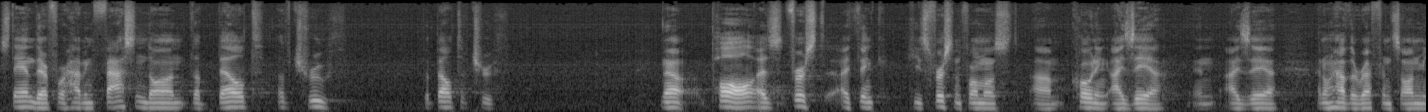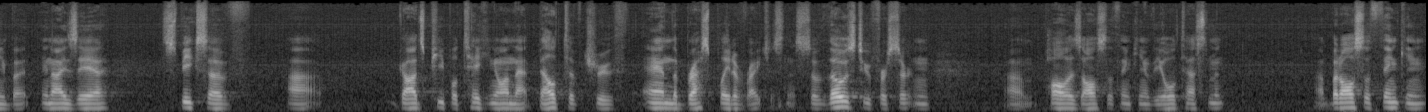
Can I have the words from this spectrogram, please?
stand therefore, having fastened on the belt of truth. The belt of truth. Now, Paul, as first, I think he's first and foremost um, quoting Isaiah. And Isaiah, I don't have the reference on me, but in Isaiah, speaks of uh, God's people taking on that belt of truth and the breastplate of righteousness. So, those two for certain um, Paul is also thinking of the Old Testament, uh, but also thinking,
